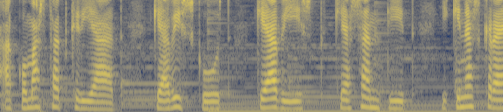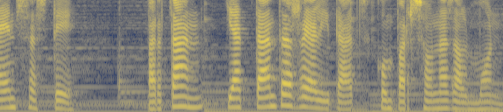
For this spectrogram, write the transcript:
a com ha estat criat, què ha viscut, què ha vist, què ha sentit i quines creences té. Per tant, hi ha tantes realitats com persones al món.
